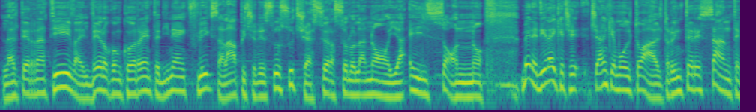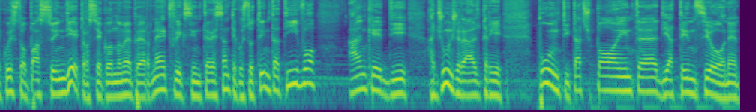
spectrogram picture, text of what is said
l'alternativa, il vero concorrente di Netflix all'apice del suo successo era solo la noia e il sonno. Bene, direi che c'è, c'è anche molto altro. Interessante questo passo indietro secondo me per Netflix interessante questo tentativo anche di aggiungere altri punti, touch point di attenzione.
